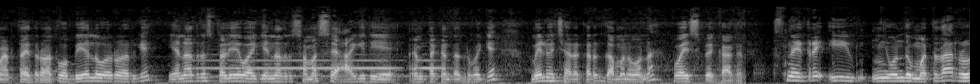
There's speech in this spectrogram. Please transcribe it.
ಮಾಡ್ತಾ ಇದ್ರು. ಅಥವಾ ಬಿ ಎಲ್ ಓರವರಿಗೆ ಏನಾದರೂ ಸ್ಥಳೀಯವಾಗಿ ಏನಾದರೂ ಸಮಸ್ಯೆ ಆಗಿದೆಯೇ ಅಂತಕ್ಕಂಥದ್ರ ಬಗ್ಗೆ ಮೇಲ್ವಿಚಾರಕರು ಗಮನವನ್ನು ವಹಿಸಬೇಕಾಗತ್ತೆ. ಸ್ನೇಹಿತರೆ, ಈ ಒಂದು ಮತದಾರರು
